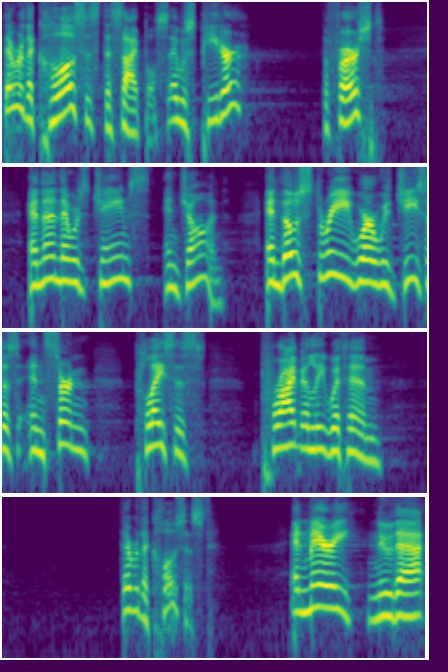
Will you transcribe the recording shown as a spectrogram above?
They were the closest disciples. It was Peter, the first, and then there was James and John. And those three were with Jesus in certain places privately with him. They were the closest. And Mary knew that,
